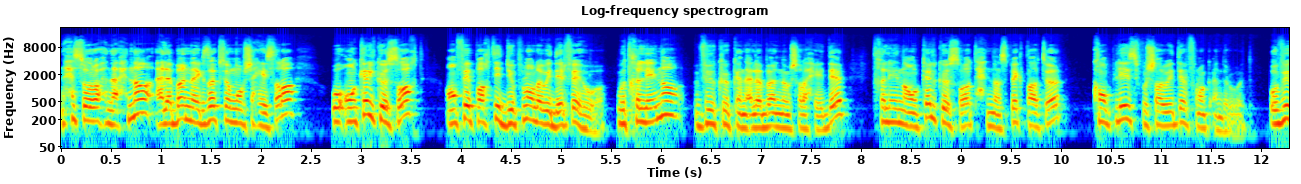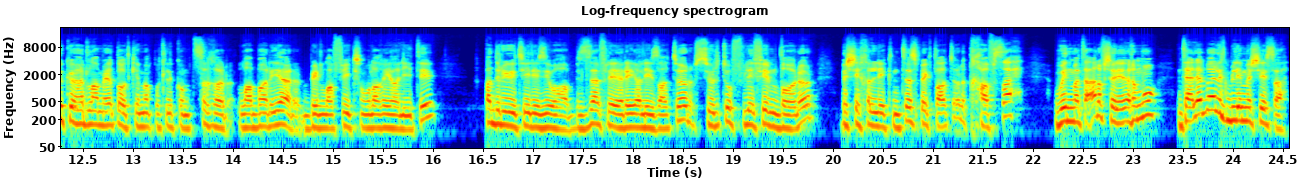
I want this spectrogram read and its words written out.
نحسوا روحنا حنا على بالنا exactement واش راح يصرى و en quelque sorte on fait partie du plan اللي يدير فيه هو وتخلينا vu que كان على بالنا واش راح يدير تخلينا en quelque sorte حنا spectateurs complices واش راهو يدير فرانك اندروود و vu que هاد la méthode كيما قلت لكم تصغر la barrière بين la fiction و la réalité قدروا يوتيليزيوها بزاف les réalisateurs surtout في les films d'horreur باش يخليك انت spectateur تخاف صح وين ما تعرفش réellement انت على بالك بلي ماشي صح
